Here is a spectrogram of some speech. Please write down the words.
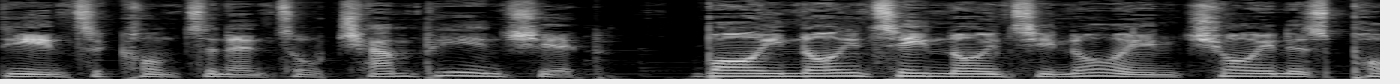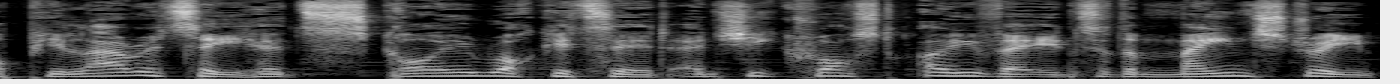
the Intercontinental Championship. By 1999, Chyna's popularity had skyrocketed and she crossed over into the mainstream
